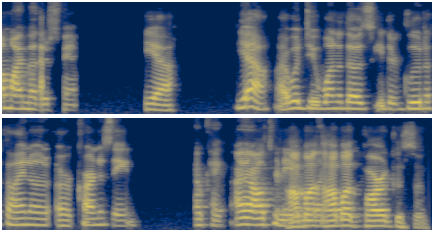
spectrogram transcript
on my mother's family. Yeah, yeah, I would do one of those, either glutathione or, or carnosine. Okay, I alternate. How about how about Parkinson?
